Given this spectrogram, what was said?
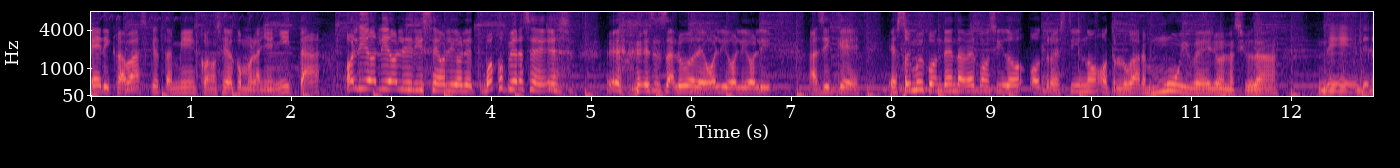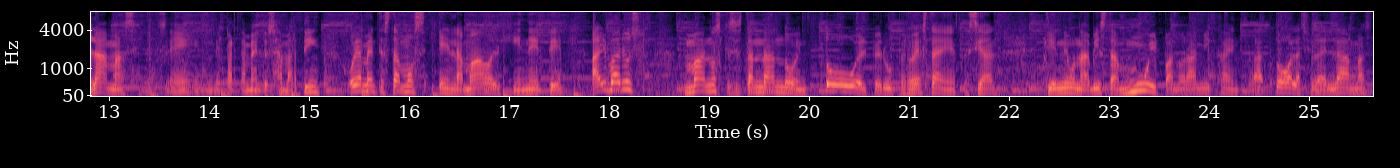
Erika Vázquez, también conocida como la ñañita. Oli, oli, oli, dice Oli, oli. Voy a copiar ese, ese, saludo de Oli, oli, oli. Así que estoy muy contenta de haber conocido otro destino, otro lugar muy bello en la ciudad de, Lamas, en, el departamento de San Martín. Obviamente estamos en la mano del jinete. Hay varios manos que se están dando en todo el Perú, pero esta en especial tiene una vista muy panorámica a toda la ciudad de Lamas.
